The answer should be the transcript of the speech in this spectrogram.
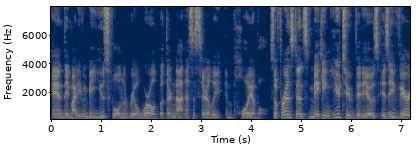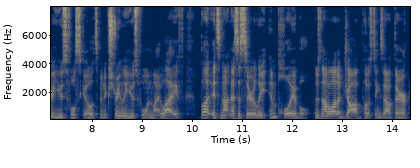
and they might even be useful in the real world, but they're not necessarily employable. So for instance, making YouTube videos is a very useful skill. It's been extremely useful in my life, life but it's not necessarily employable. There's not a lot of job postings out there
